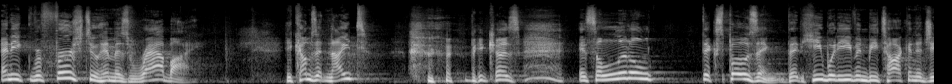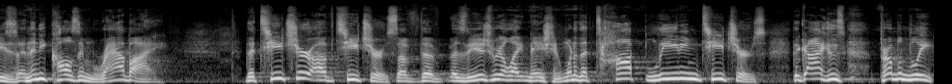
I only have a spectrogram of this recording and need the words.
And he refers to him as rabbi. He comes at night because it's a little exposing that he would even be talking to Jesus. And then he calls him rabbi the teacher of teachers of the, as the Israelite nation, one of the top leading teachers, the guy who's probably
